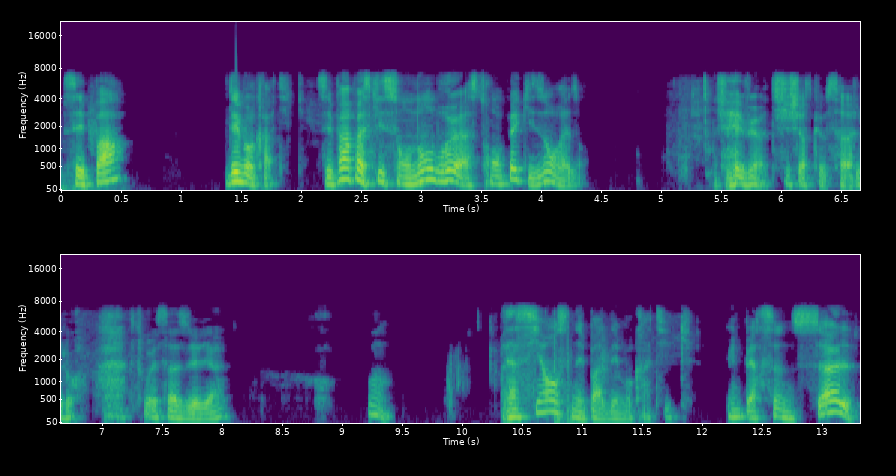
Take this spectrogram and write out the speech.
c'est pas démocratique. C'est pas parce qu'ils sont nombreux à se tromper qu'ils ont raison. J'avais vu un t-shirt comme ça un jour. Je trouvais ça génial. Hmm. La science n'est pas démocratique. Une personne seule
